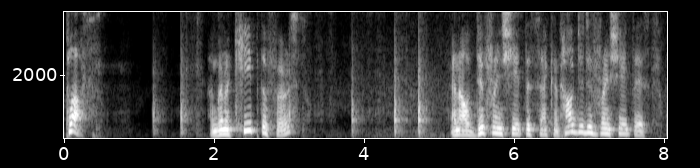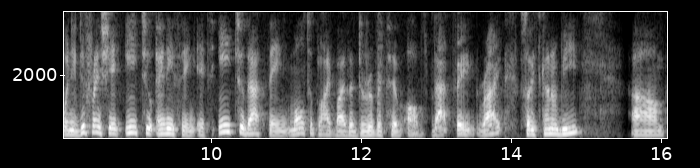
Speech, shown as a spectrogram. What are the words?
Plus, I'm going to keep the first and I'll differentiate the second. How do you differentiate this? When you differentiate e to anything, it's e to that thing multiplied by the derivative of that thing, right? So it's going to be um,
